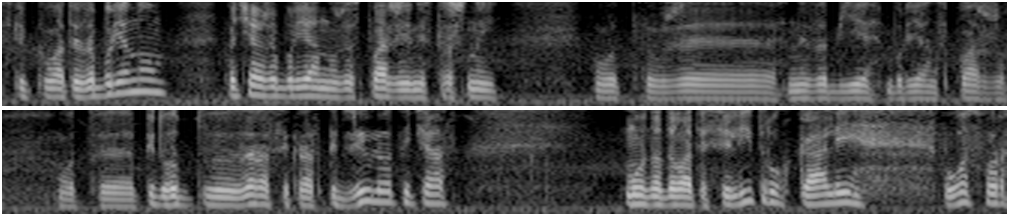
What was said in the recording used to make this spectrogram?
слідкувати за бур'яном, хоча вже бур'ян уже спаржі не страшний. От вже не заб'є бур'ян спаржу. От, е, підгод... Зараз якраз підживлювати час. Можна давати селітру, калій, фосфор.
